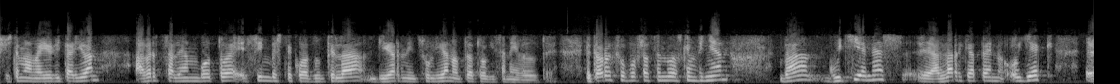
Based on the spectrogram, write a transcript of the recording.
sistema majoritarioan, abertzalean botoa ezinbestekoa dutela bigarren itzulian optatuak izan nahi dute. Eta horrek suposatzen du azken finean, ba, gutxienez e, aldarrikapen hoiek e,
